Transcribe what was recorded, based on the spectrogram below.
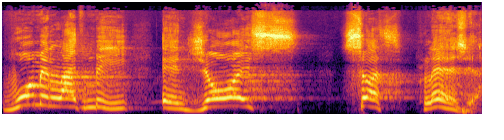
woman like me enjoy such pleasure?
